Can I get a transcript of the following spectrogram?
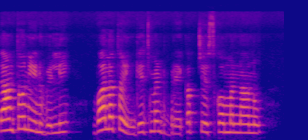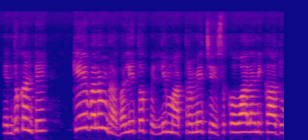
దాంతో నేను వెళ్ళి వాళ్ళతో ఎంగేజ్మెంట్ బ్రేకప్ చేసుకోమన్నాను. ఎందుకంటే కేవలం రవలితో పెళ్ళి మాత్రమే చేసుకోవాలని కాదు.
